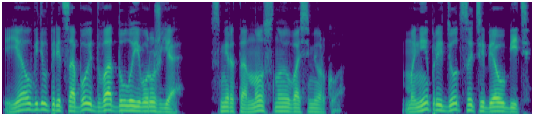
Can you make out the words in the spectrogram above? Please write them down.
Я увидел перед собой два дула его ружья, смертоносную восьмерку. «Мне придется тебя убить»,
